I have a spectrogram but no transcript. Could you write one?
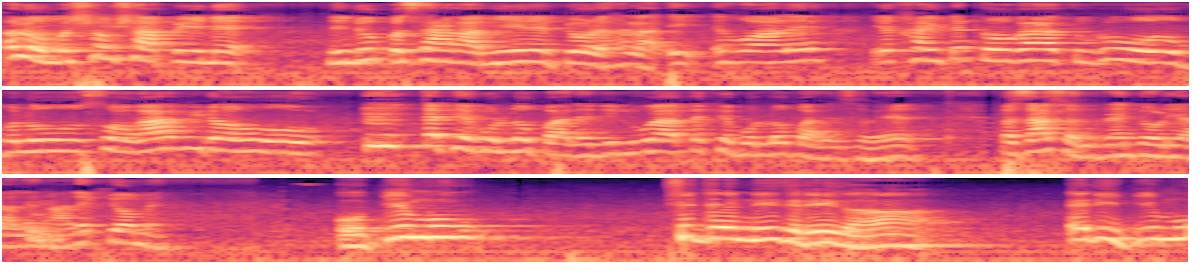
အဲ့လိုမရှုံချပေးနဲ့နင်တို့ပစားကအမြဲတမ်းပြောတယ်ဟဟလားအေးဟိုကလေရခိုင်တက်တော်ကသူတို့ကိုဘလို့စော်ကားပြီးတော့ဟိုတက်ဖြစ်ဖို့လုပ်ပါတယ်ဒီလူကတက်ဖြစ်ဖို့လုပ်ပါတယ်ဆိုရင် ပစားဆိုလူတိုင်းပြောလိုက်ရလဲငါလည်းပြောမယ်။ဟိုပြစ်မှုဖြစ်တဲ့နေ့ကလေးကအဲ့ဒီပြစ်မှု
